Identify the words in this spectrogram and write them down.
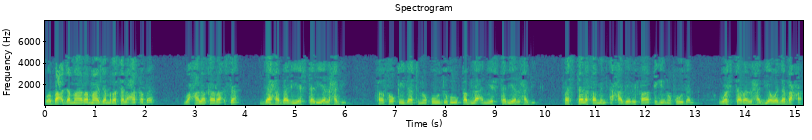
وبعدما رمى جمرة العقبة وحلق رأسه ذهب ليشتري الهدي ففقدت نقوده قبل أن يشتري الهدي فاستلف من أحد رفاقه نقودا واشترى الهدي وذبحه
